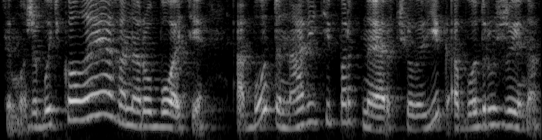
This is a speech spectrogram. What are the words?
це може бути колега на роботі, або то навіть і партнер, чоловік або дружина.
